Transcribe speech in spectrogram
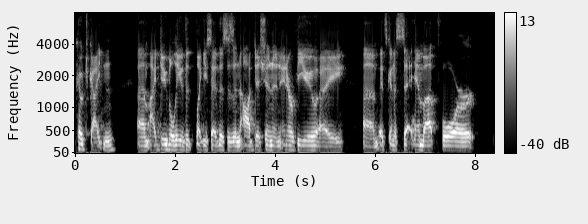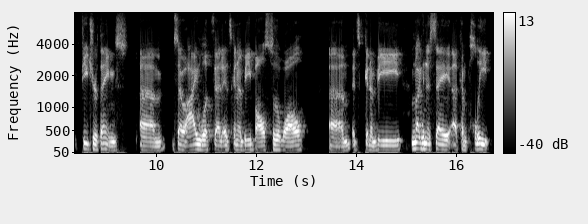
Coach Guiton. Um, I do believe that, like you said, this is an audition, an interview, a um, it's going to set him up for future things. Um, so I look that it's going to be balls to the wall. Um, it's going to be, I'm not going to say a complete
